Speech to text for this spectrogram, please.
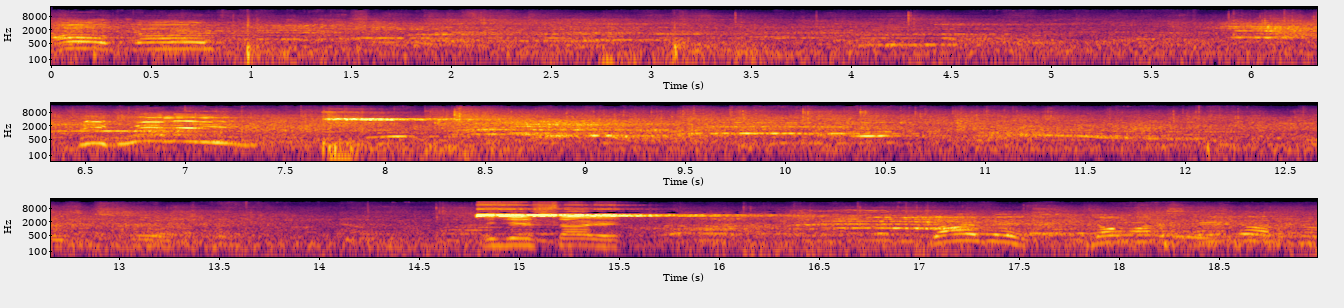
Roll, George. Big just started. Jarvis, you don't want to stand up.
